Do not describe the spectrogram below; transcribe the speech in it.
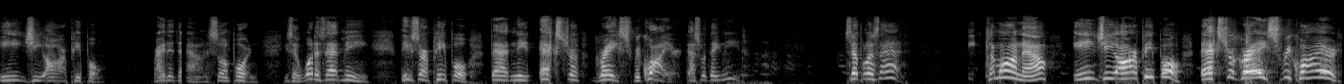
EGR people. Write it down. It's so important. You say, what does that mean? These are people that need extra grace required. That's what they need. Simple as that. Come on now. EGR people. Extra grace required.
